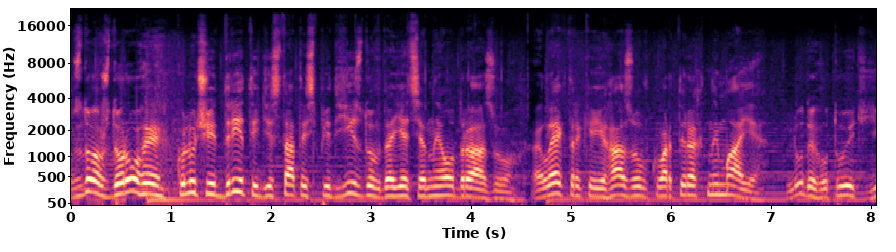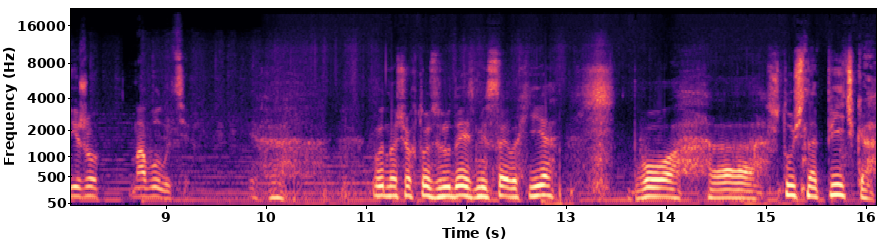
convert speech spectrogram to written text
Вздовж дороги колючий дріт і дістати з під'їзду вдається не одразу. Електрики і газу в квартирах немає. Люди готують їжу на вулиці. Видно, що хтось з людей з місцевих є, бо е, штучна пічка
